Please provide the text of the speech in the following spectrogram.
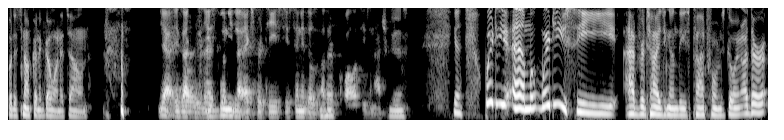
but it's not going to go on its own. yeah, exactly. You still need that expertise. You still need those other mm-hmm. qualities and attributes. Yeah. Yeah. Where do you um where do you see advertising on these platforms going? Are there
